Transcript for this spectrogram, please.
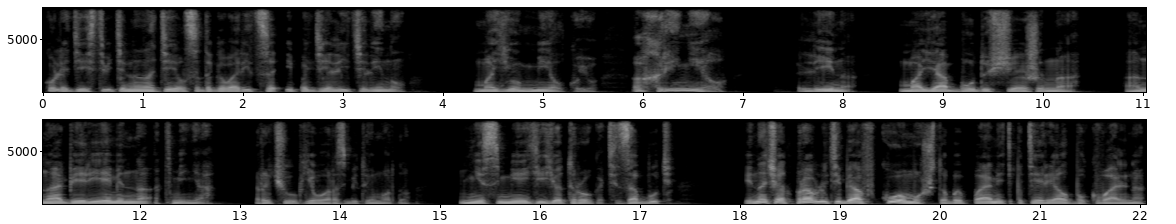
Коля действительно надеялся договориться и поделить Лину. Мою мелкую. Охренел. Лина, моя будущая жена. Она беременна от меня. Рычу в его разбитую морду. Не смей ее трогать, забудь. Иначе отправлю тебя в кому, чтобы память потерял буквально.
